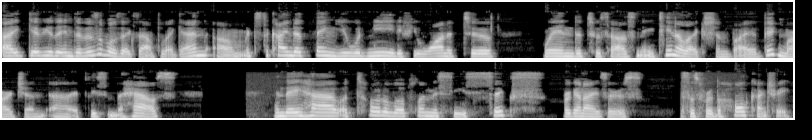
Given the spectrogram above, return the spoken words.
I give you the Indivisibles example again. Um, it's the kind of thing you would need if you wanted to win the 2018 election by a big margin, uh, at least in the House. And they have a total of, let me see, six organizers. This is for the whole country.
